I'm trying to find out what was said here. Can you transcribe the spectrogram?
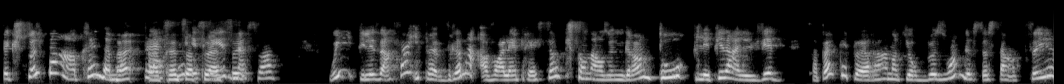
Fait que je suis tout le temps en train de me placer, de essayer de m'asseoir. Oui, puis les enfants, ils peuvent vraiment avoir l'impression qu'ils sont dans une grande tour, puis les pieds dans le vide. Ça peut être épeurant, donc ils ont besoin de se sentir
